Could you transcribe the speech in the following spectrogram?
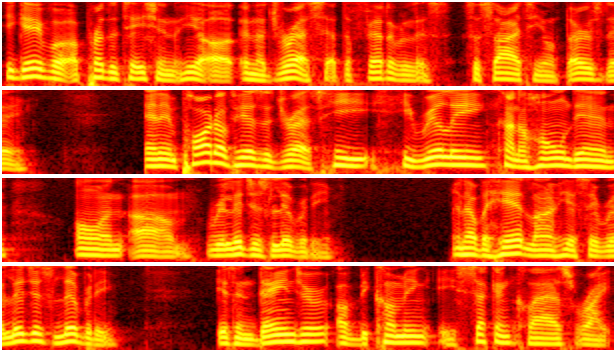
He gave a, a presentation, he uh, an address at the Federalist Society on Thursday, and in part of his address, he he really kind of honed in on um, religious liberty And I have a headline here say religious liberty is in danger of becoming a second class right.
